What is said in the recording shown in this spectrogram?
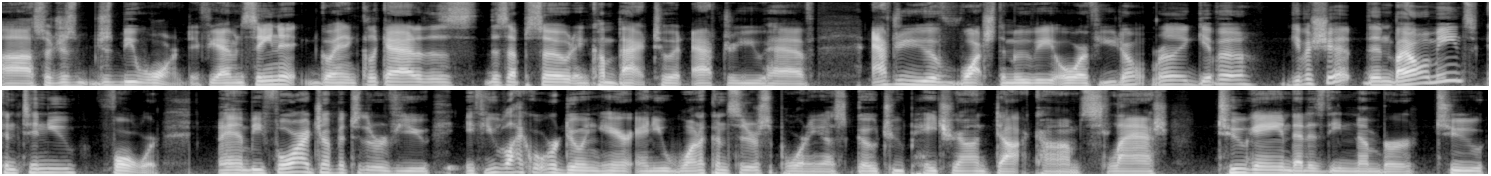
Uh, so just just be warned. If you haven't seen it, go ahead and click out of this this episode and come back to it after you have after you have watched the movie. Or if you don't really give a give a shit, then by all means continue forward. And before I jump into the review, if you like what we're doing here and you want to consider supporting us, go to patreon.com slash two game. That is the number two.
